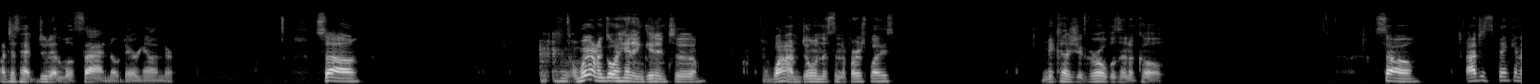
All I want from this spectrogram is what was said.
I just had to do that little side note there yonder. So we're gonna go ahead and get into why I'm doing this in the first place because your girl was in a cult. So I just thinking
